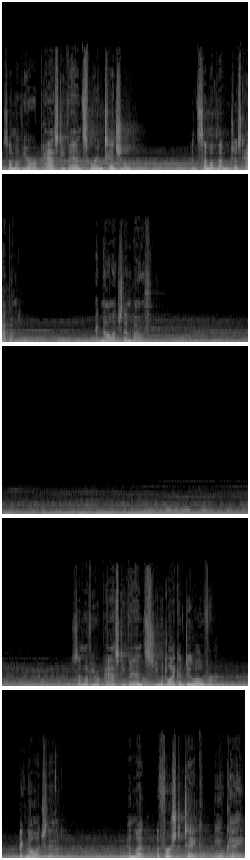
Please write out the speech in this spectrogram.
Some of your past events were intentional, and some of them just happened. Acknowledge them both. Some of your past events you would like a do over. Acknowledge that. And let the first take be okay,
